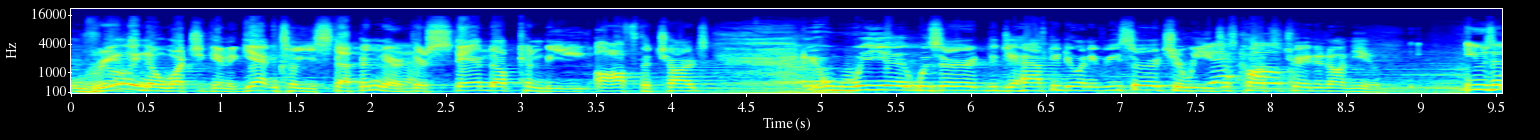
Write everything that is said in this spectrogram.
really know what you're going to get until you step in there. Yeah. Their stand up can be off the charts. Were you, was there? Did you have to do any research, or were you Yeah, just well- concentrated on you? He was a,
